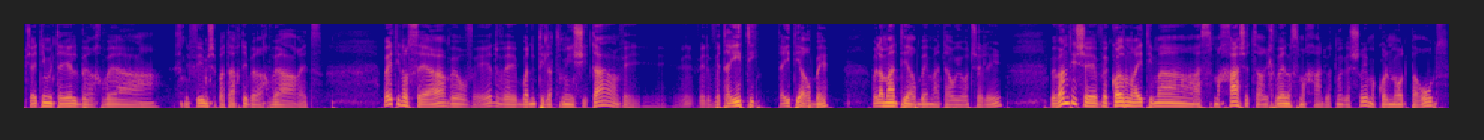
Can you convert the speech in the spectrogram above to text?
כשהייתי מטייל ברחבי הסניפים שפתחתי ברחבי הארץ, והייתי נוסע ועובד, ובניתי לעצמי שיטה, ו... וטעיתי, טעיתי הרבה, ולמדתי הרבה מהטעויות שלי. והבנתי ש... וכל הזמן ראיתי מה ההסמכה שצריך ואין הסמכה להיות מגשרים, הכל מאוד פרוץ.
